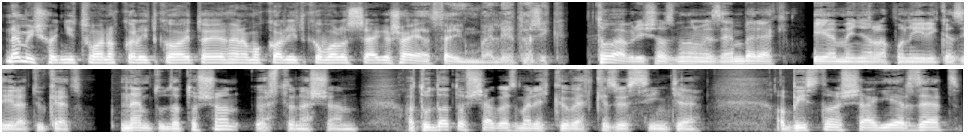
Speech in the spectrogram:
nem is, hogy nyitva van a kalitka ajtaja, hanem a kalitka valószínűleg a saját fejünkben létezik. Továbbra is azt gondolom, hogy az emberek élmény alapon élik az életüket. Nem tudatosan, ösztönösen. A tudatosság az már egy következő szintje. A biztonságérzet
